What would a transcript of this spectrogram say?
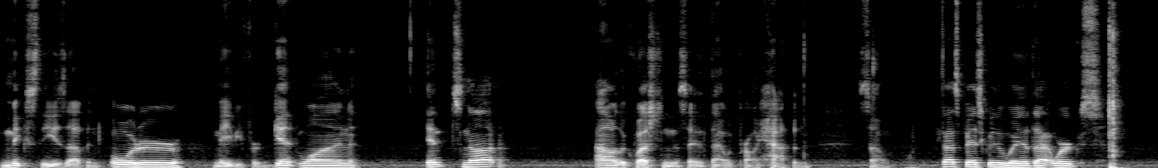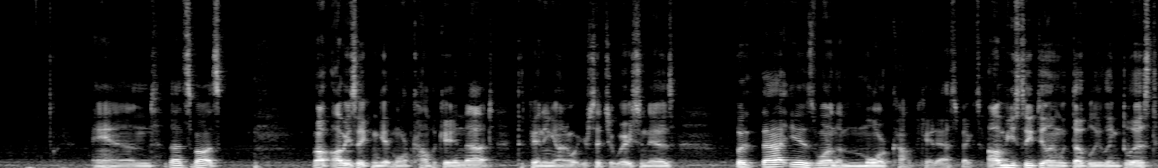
mix these up in order, maybe forget one, it's not out of the question to say that that would probably happen. So that's basically the way that that works. And that's about as well, obviously it can get more complicated than that depending on what your situation is. But that is one of the more complicated aspects. Obviously dealing with doubly linked list,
